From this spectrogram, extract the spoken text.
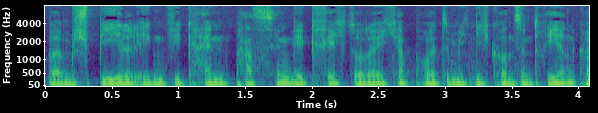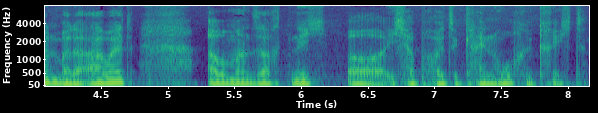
beim Spiel irgendwie keinen Pass hingekriegt oder ich habe heute mich nicht konzentrieren können bei der Arbeit, aber man sagt nicht, oh, ich habe heute keinen hochgekriegt.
